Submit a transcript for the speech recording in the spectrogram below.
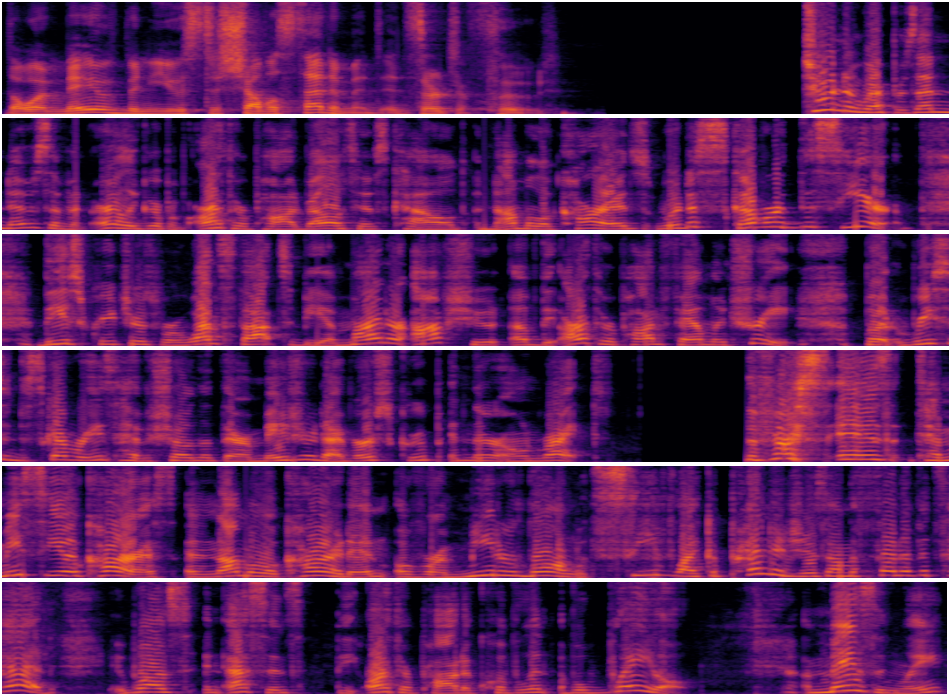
though it may have been used to shovel sediment in search of food. Two new representatives of an early group of arthropod relatives called anomalocarids were discovered this year. These creatures were once thought to be a minor offshoot of the arthropod family tree, but recent discoveries have shown that they're a major diverse group in their own right. The first is Tamisiocaris, an anomalocaridin over a meter long with sieve-like appendages on the front of its head. It was, in essence, the arthropod equivalent of a whale. Amazingly,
